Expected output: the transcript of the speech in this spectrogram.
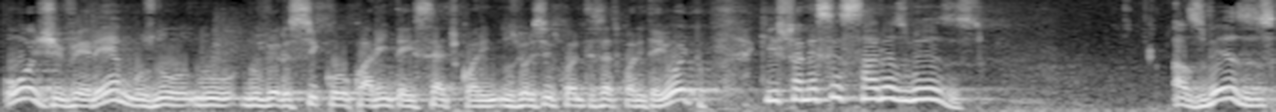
hoje veremos no, no, no versículo 47, 40, nos versículos 47 e 48 que isso é necessário às vezes. Às vezes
